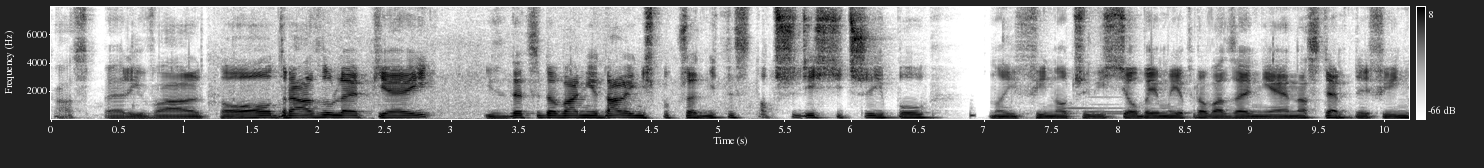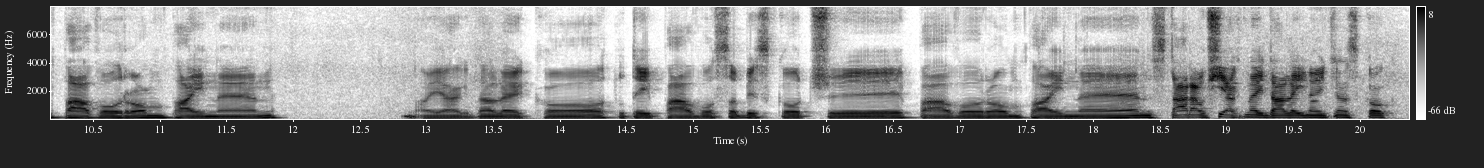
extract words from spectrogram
Kasperi Walto. Od razu lepiej. I zdecydowanie dalej niż poprzednicy. 133,5. No i Fin oczywiście obejmuje prowadzenie. Następny Fin. Pawo Rompainen. No jak daleko. Tutaj Pawo sobie skoczy. Pawo Rompainen. Starał się jak najdalej. No i ten skok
